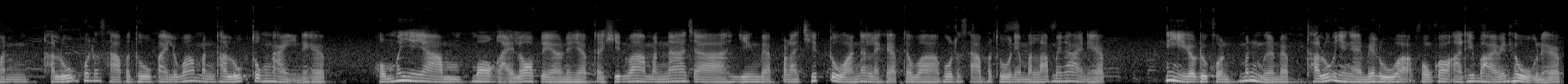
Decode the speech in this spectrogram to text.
มันทะลุผู้รักษาประตูไปหรือว่ามันทะลุตรงไหนนะครับ ผมพยายามมองหลายรอบแล้วนะครับ แต่คิดว่ามันน่าจะยิงแบบประชิดตัวนั่นแหละครับ แต่ว่าผู้รักษาประตูเนี่ยมันรับไม่ได้นะครับ นี่ครับทุกคนมันเหมือนแบบทะลุยังไงไม่รู้อะผมก็อธิบายไม่ถูกนะครับ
